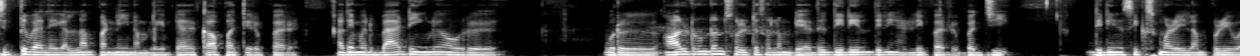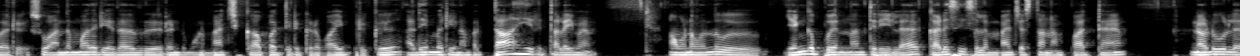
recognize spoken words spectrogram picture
ஜித்து வேலைகள்லாம் பண்ணி நம்மளுக்கு எப்படியாவது காப்பாற்றிருப்பார் அதே மாதிரி பேட்டிங்லேயும் ஒரு ஒரு ஆல்ரவுண்டர்னு சொல்லிட்டு சொல்ல முடியாது. திடீர்னு திடீர்னு அடிப்பார் பஜ்ஜி. திடீர்னு சிக்ஸ் மழையெல்லாம் புழிவார். ஸோ அந்த மாதிரி ஏதாவது ரெண்டு மூணு மேட்ச் காப்பாற்றிருக்கிற வாய்ப்பு இருக்குது அதே மாதிரி நம்ம தாகிர் தலைவன் அவனை வந்து எங்கே போயிருந்தான்னு தெரியல. கடைசி சில மேட்சஸ் தான் நான் பார்த்தேன். நடுவில்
